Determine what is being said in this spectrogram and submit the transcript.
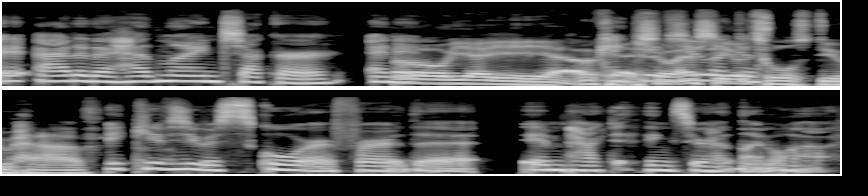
It added a headline checker and it, oh yeah yeah yeah. Okay so seo like a, tools do have it gives you a score for the impact it thinks your headline will have.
